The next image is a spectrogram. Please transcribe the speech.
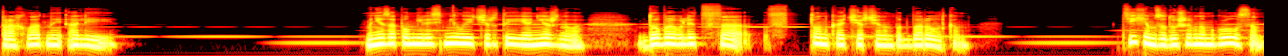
прохладной аллее. Мне запомнились милые черты ее нежного, доброго лица с тонко очерченным подбородком. Тихим задушевным голосом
